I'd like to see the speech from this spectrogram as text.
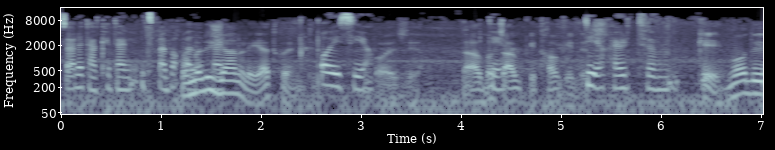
სწორედ აქედან იწყება ყველა. რომელი ჟანრია თქვენი? პოეზია. პოეზია. და ალბათ წავკითხავ კიდე. დიახ, ერთ კი, მოდი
